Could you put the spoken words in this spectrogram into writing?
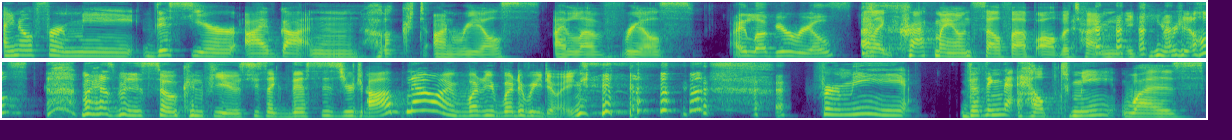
I know for me, this year I've gotten hooked on Reels. I love Reels. I love your reels. I like crack my own self up all the time making reels. My husband is so confused. He's like, "This is your job now? What are what are we doing?" For me, the thing that helped me was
